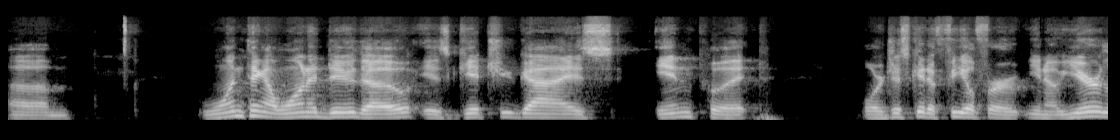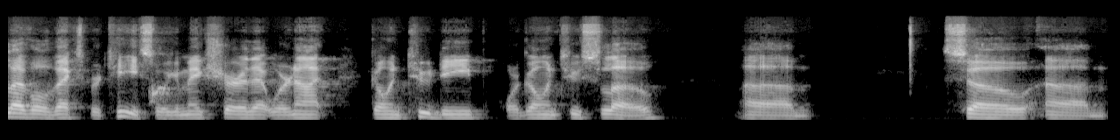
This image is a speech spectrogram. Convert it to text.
Um, one thing I want to do though is get you guys input or just get a feel for you know your level of expertise so we can make sure that we're not going too deep or going too slow. Um, so um,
